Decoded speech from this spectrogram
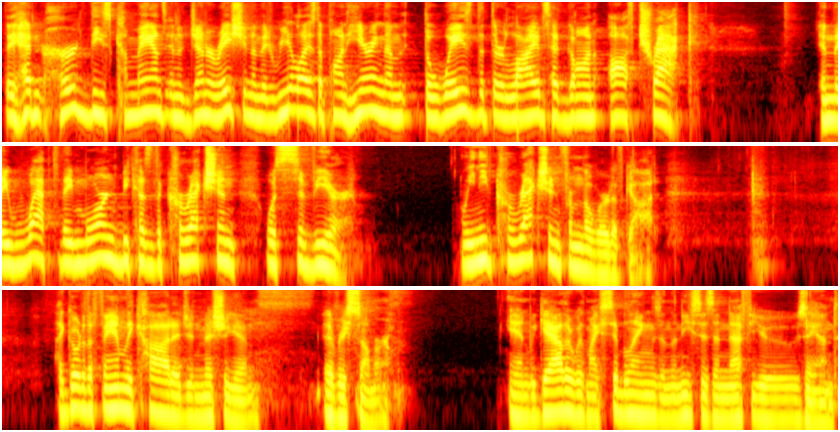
They hadn't heard these commands in a generation, and they realized upon hearing them the ways that their lives had gone off track. And they wept. They mourned because the correction was severe. We need correction from the Word of God. I go to the family cottage in Michigan every summer. And we gather with my siblings and the nieces and nephews, and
